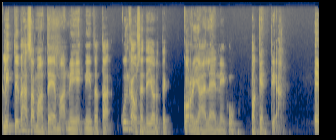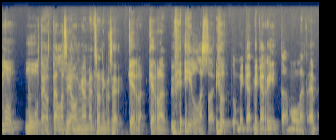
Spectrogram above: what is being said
liittyy vähän samaan teemaan, niin, niin tota, kuinka usein te joudutte korjailemaan niin kuin pakettia? Ei mulla muuten ole tällaisia ongelmia. että Se on niinku se kerran, kerran illassa juttu, mikä, mikä riittää mulle. Et en,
